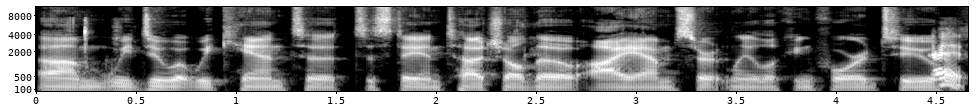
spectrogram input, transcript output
um, we do what we can to to stay in touch. Although I am certainly looking forward to right.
